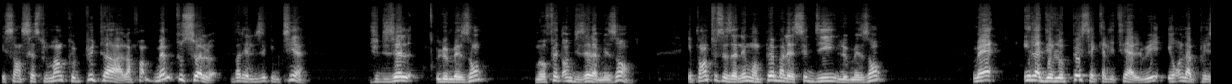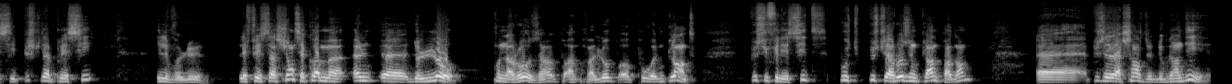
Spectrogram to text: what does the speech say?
Et sans s'exprimer que plus tard, l'enfant, même tout seul, va réaliser que, tiens, je disais le maison, mais au fait, on disait la maison. Et pendant toutes ces années, mon père m'a laissé dire le maison, mais il a développé ses qualités à lui et on l'apprécie. Plus tu l'apprécies, il évolue. Les félicitations, c'est comme un, euh, de l'eau qu'on arrose, hein, l'eau pour une plante plus tu félicites, plus, tu arroses une plante, pardon, euh, plus tu as la chance de, grandir.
